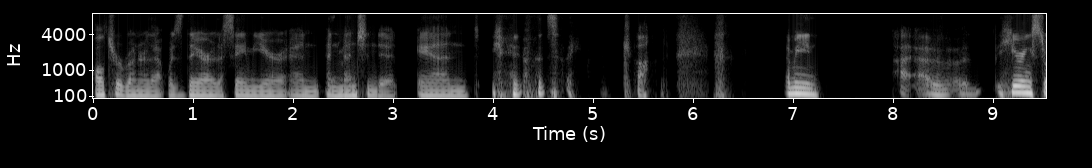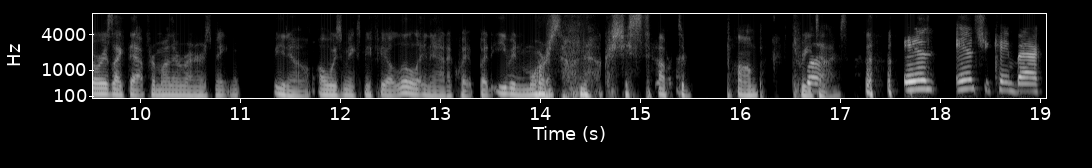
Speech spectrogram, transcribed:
ultra runner that was there the same year and and mentioned it. And it's like god. I mean I, I, hearing stories like that from other runners make you know always makes me feel a little inadequate but even more so now because she stopped to pump three well, times. and and she came back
